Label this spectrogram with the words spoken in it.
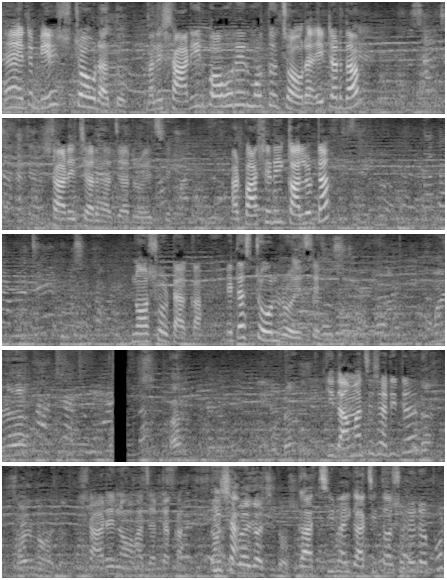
হ্যাঁ এটা বেশ চওড়া তো। মানে শাড়ির বহরের মতো চওড়া। এটার দাম? সাড়ে চার হাজার রয়েছে। আর পাশের এই কালোটা? নশো টাকা। এটা স্টোল রয়েছে? কি দাম আছে শাড়িটা? সাড়ে ন হাজার টাকা। গাছি বাই গাছি তসরের ওপর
